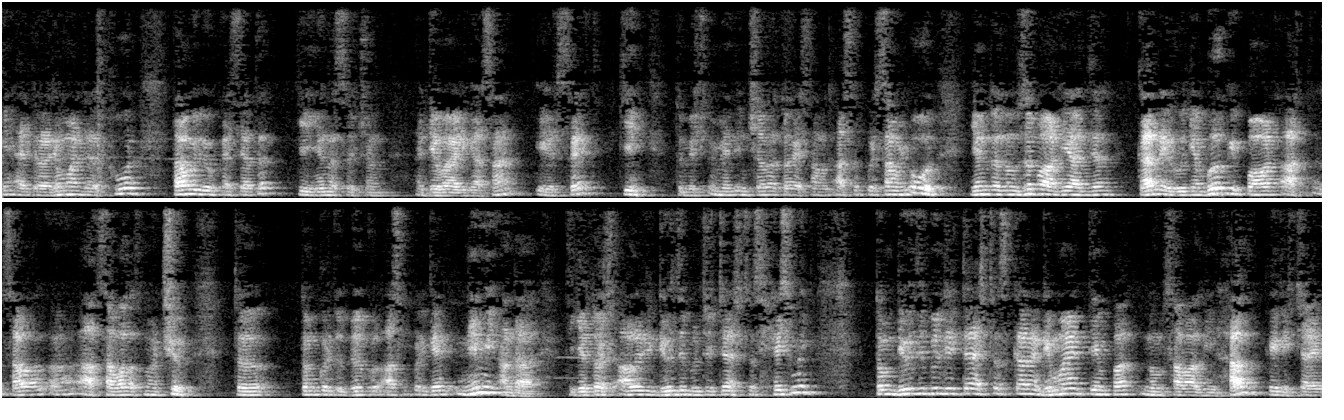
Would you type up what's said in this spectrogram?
कह रिमाइंडर फोर तवे लियो कि यह डिवाइड ग एट से कह तो मे उम्मीद इंशाल्लाह तो ऐसा असल पे समझ और यम तो नो जबार या करने रूद या बाकी पार्ट अत सवाल अत सवालस मन तो तुम कर बिल्कुल असल पे गे नेमी अंदाज ये तो ऑलरेडी डिविजिबिलिटी टेस्ट्स हेचमत तुम डिविजिबिलिटी टेस्ट्स कर रिमाइंड तम पत नुम सवाल इन हल कर चाहे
